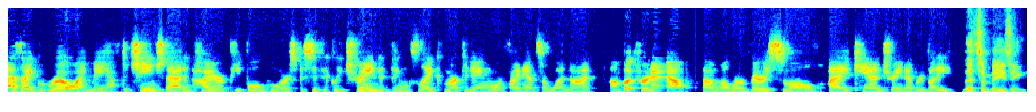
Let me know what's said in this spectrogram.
As I grow, I may have to change that and hire people who are specifically trained in things like marketing or finance or whatnot. Um, but for now, um, while we're very small, I can train everybody. That's amazing.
